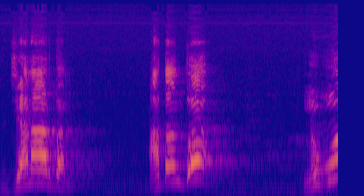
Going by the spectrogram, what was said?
జనార్దన్ అతనితో నువ్వు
